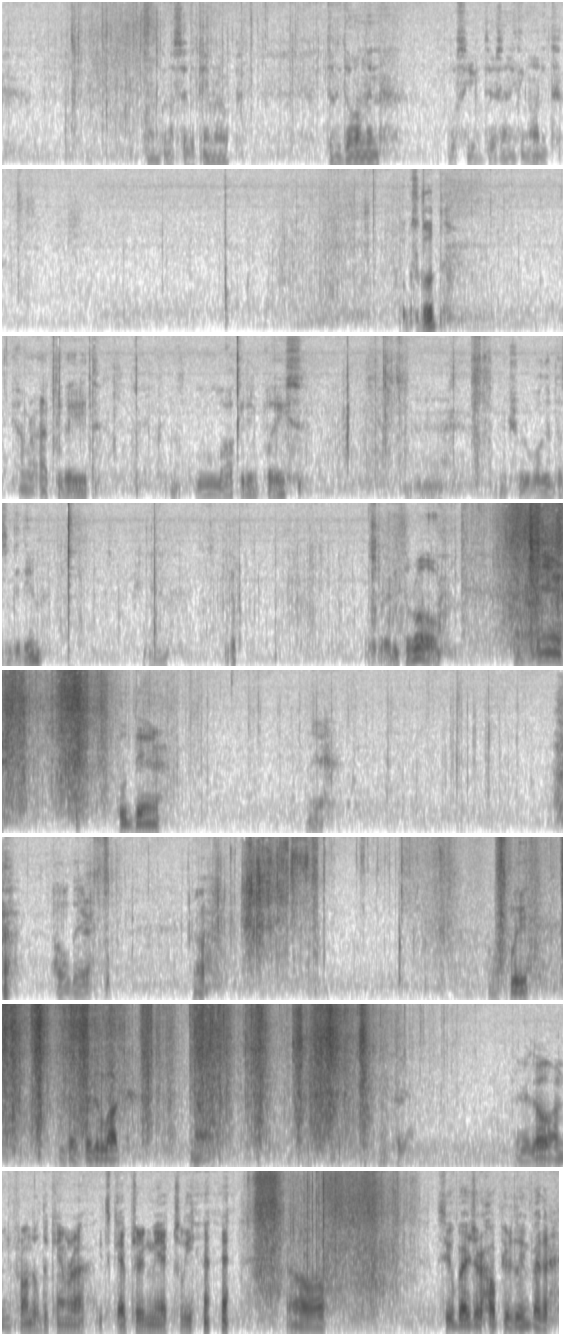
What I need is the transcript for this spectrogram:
I'm gonna set the camera up turn it on and we'll see if there's anything on it. Looks good camera activated lock it in place uh, make sure the water doesn't get in. And, yep, we're ready to roll. Camera there, food there, there, hole there. Oh. Hopefully we have better luck. There you go, I'm in front of the camera, it's capturing me actually. oh well. See you Badger, hope you're doing better.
